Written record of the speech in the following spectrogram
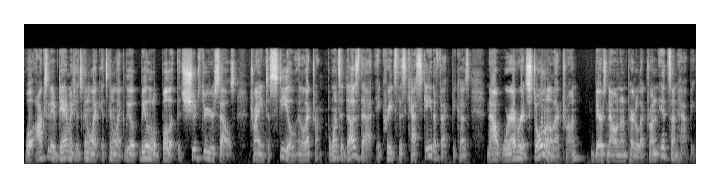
Well, oxidative damage, it's going to like it's going to like be a little bullet that shoots through your cells trying to steal an electron. But once it does that, it creates this cascade effect because now wherever it stole an electron, there's now an unpaired electron and it's unhappy.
